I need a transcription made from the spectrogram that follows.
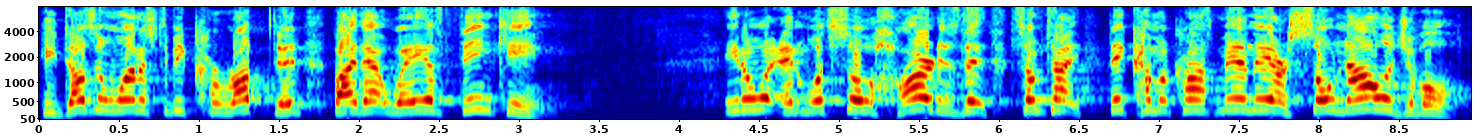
He doesn't want us to be corrupted by that way of thinking. You know what? And what's so hard is that sometimes they come across, man, they are so knowledgeable.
